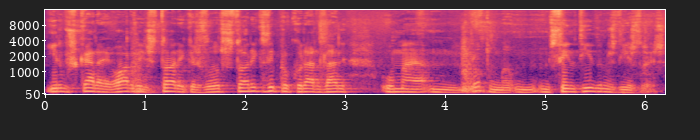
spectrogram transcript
ir buscar a ordem histórica, os valores históricos e procurar dar uma, um, pronto, uma, um, sentido nos dias de hoje.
